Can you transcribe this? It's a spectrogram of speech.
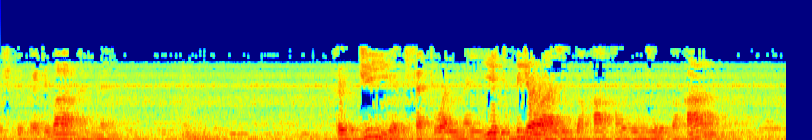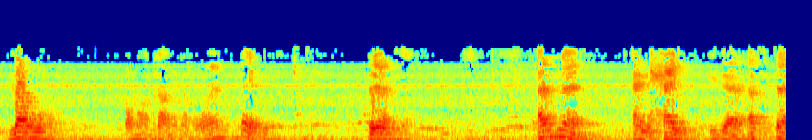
مشكل باعتبار أن حجية فتوى الميت بجواز البقاء أو بوجوب البقاء لغو وما كان لغوا لا حجة بيان ذلك أن الحي إذا أفتى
